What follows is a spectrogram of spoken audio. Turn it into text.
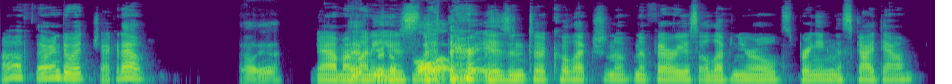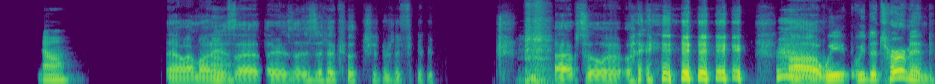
Well, if they're into it, check it out. Hell yeah. Yeah, my If money is that there isn't a collection of nefarious 11 year olds bringing this guy down. No. No, my money Oh. is that there is is it a collection of different- Absolutely. uh, we we determined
